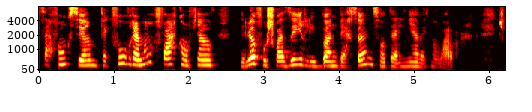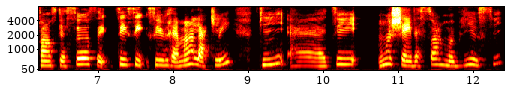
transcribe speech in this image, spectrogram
ça fonctionne. Fait qu'il faut vraiment faire confiance. Là, il faut choisir les bonnes personnes qui sont alignées avec nos valeurs. Je pense que ça, c'est vraiment la clé. Puis, euh, tu sais, moi, je suis investisseur immobilier aussi.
